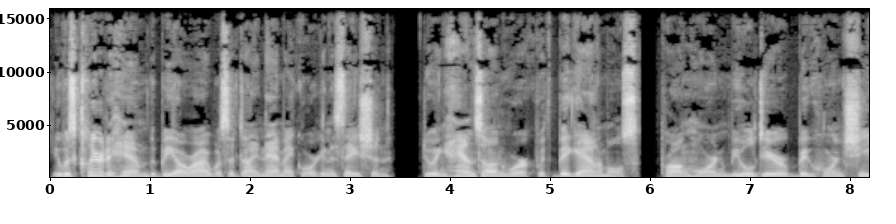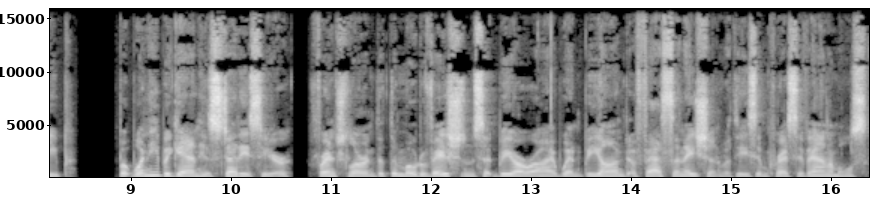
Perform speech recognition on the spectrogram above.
It was clear to him the BRI was a dynamic organization doing hands on work with big animals pronghorn, mule deer, bighorn sheep. But when he began his studies here, French learned that the motivations at BRI went beyond a fascination with these impressive animals.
